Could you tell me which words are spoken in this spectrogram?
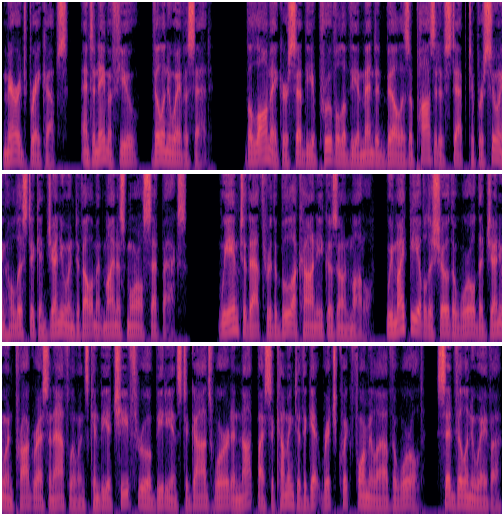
marriage breakups, and to name a few, Villanueva said. The lawmaker said the approval of the amended bill is a positive step to pursuing holistic and genuine development minus moral setbacks. We aim to that through the Bulacan Ecozone model. We might be able to show the world that genuine progress and affluence can be achieved through obedience to God's word and not by succumbing to the get rich quick formula of the world, said Villanueva,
